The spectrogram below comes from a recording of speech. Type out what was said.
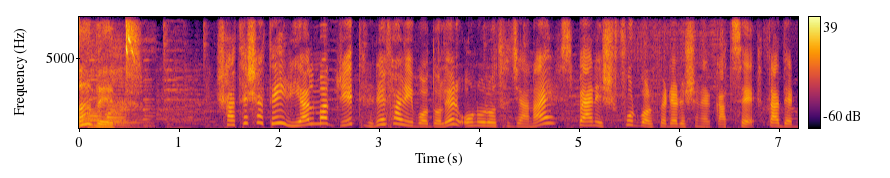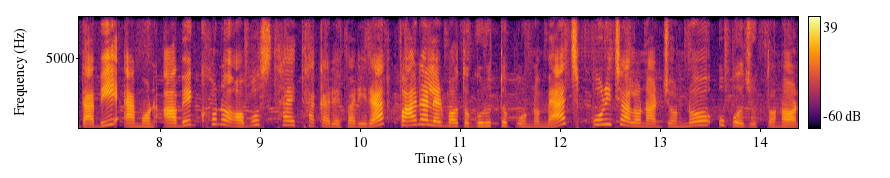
love it. সাথে সাথেই রিয়াল মাদ্রিদ রেফারি বদলের অনুরোধ জানায় স্প্যানিশ ফুটবল ফেডারেশনের কাছে। তাদের দাবি এমন আবেগঘন অবস্থায় থাকা রেফারিরা ফাইনালের মতো গুরুত্বপূর্ণ ম্যাচ পরিচালনার জন্য উপযুক্ত নন।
